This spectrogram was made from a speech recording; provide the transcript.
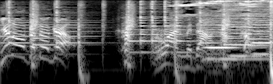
you know what to do, girl. Run me down.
